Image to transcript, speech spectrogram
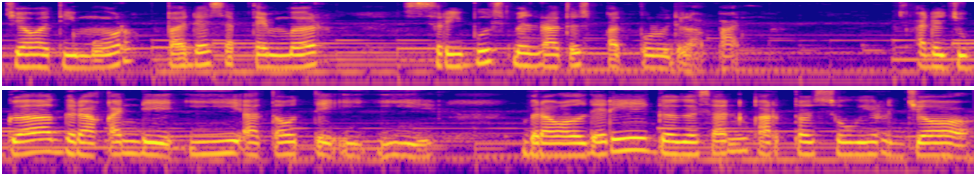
Jawa Timur pada September 1948. Ada juga gerakan DI atau TII, berawal dari gagasan Kartosuwirjo,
